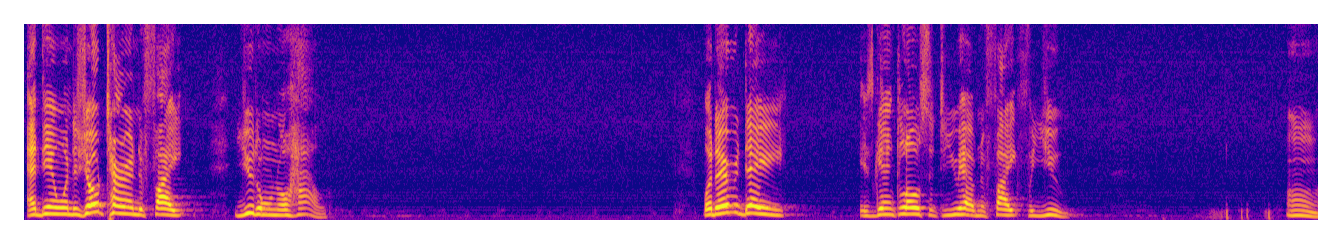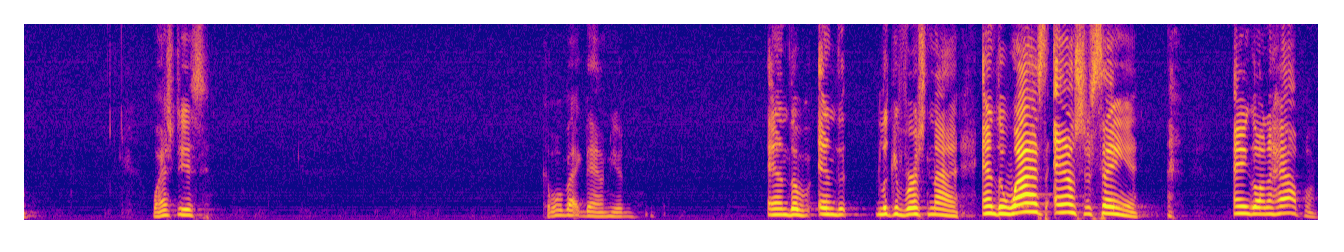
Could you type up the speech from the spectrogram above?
And then when it's your turn to fight, you don't know how. But every day is getting closer to you having to fight for you. Mm. Watch this. Come on back down here. And the and the look at verse 9. And the wise answer saying, Ain't gonna happen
